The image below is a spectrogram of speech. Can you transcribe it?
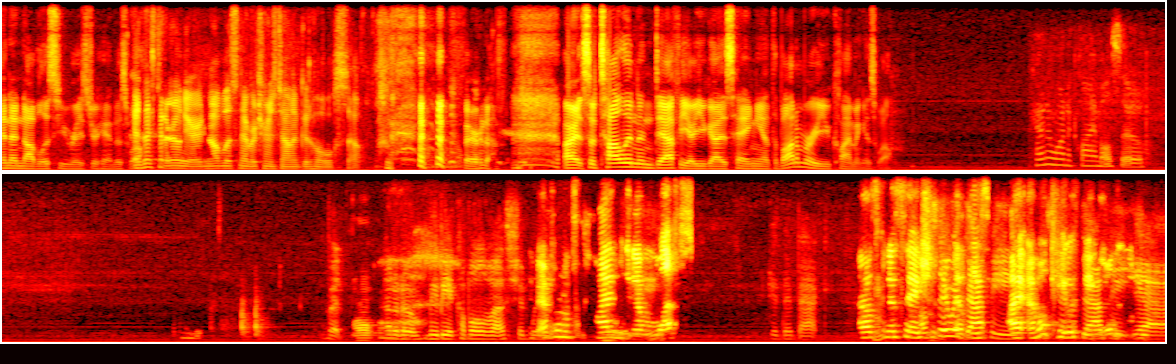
And then Nobilis, you raised your hand as well. As I said earlier, Nobilis never turns down a good hole, so. Fair enough. All right. So, Talon and Daffy, are you guys hanging at the bottom, or are you climbing as well? I Kind of want to climb also. But Oh, I don't know. Maybe a couple of us should If wait. everyone's climbing I'm left. Get their back. I was gonna say, I'll should, stay with at least- Daffy. I, I'm okay with with being Daffy, yeah.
